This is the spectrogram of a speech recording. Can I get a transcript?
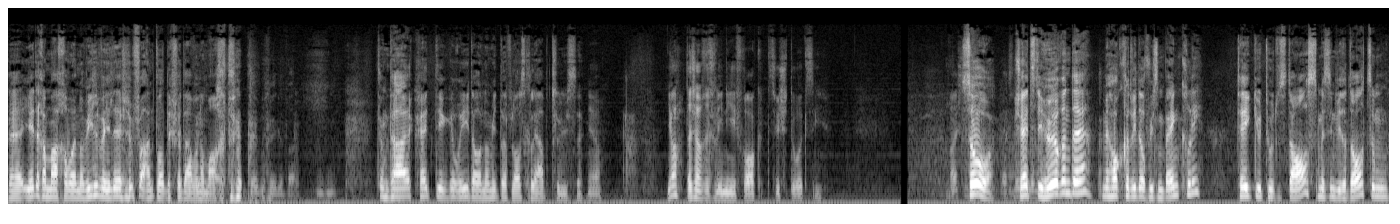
Äh, jeder kann machen, was er will, weil er ist verantwortlich für das, was er macht. um da die Kategorie da noch mit der Floskel abzuschließen. Ja. Ja, das war auch eine kleine Frage zwischendurch. gewesen. So, geschätzte Hörende, wir hocken wieder auf unserem Bänkli. Take you to the stars. Wir sind wieder da zum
